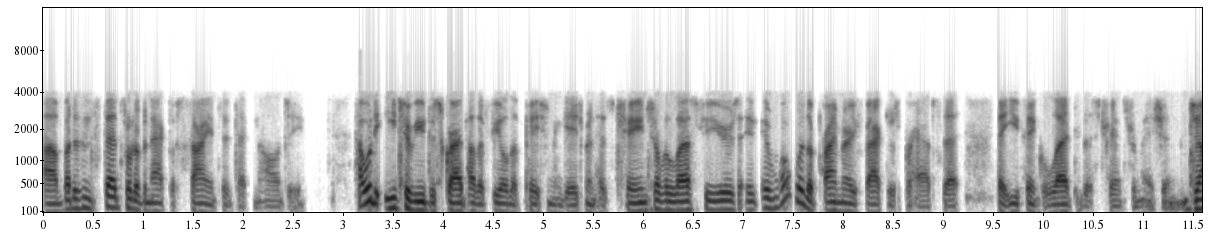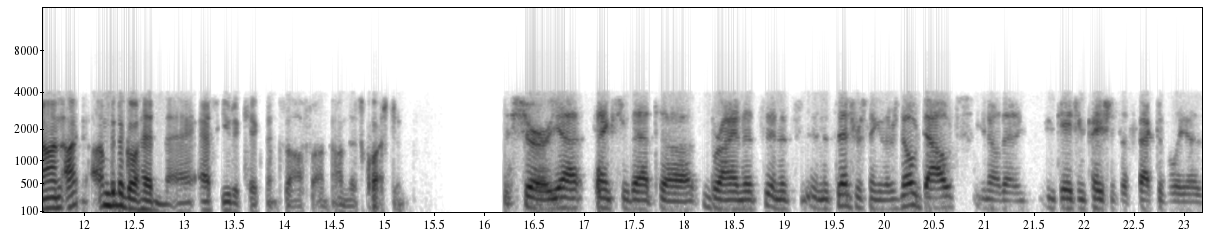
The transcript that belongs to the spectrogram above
uh, but is instead sort of an act of science and technology. How would each of you describe how the field of patient engagement has changed over the last few years, and, and what were the primary factors, perhaps, that that you think led to this transformation? John, I, am going to go ahead and ask you to kick things off on, on this question. Sure. Yeah. Thanks for that, uh, Brian. It's and it's and it's interesting. There's no doubt, you know, that engaging patients effectively has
